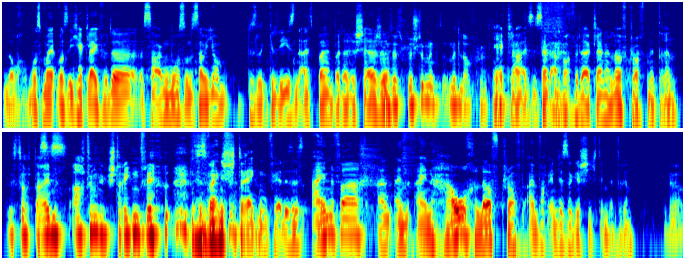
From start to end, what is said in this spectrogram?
noch, was, mein, was ich ja gleich wieder sagen muss, und das habe ich auch bisschen gelesen als bei, bei der Recherche. Das ist bestimmt mit, mit Lovecraft. Ja, klar, es ist halt einfach wieder ein kleiner Lovecraft mit drin. Das ist doch dein, ist, Achtung, Streckenpferd. Das ist mein Streckenpferd. Es ist einfach ein, ein, ein Hauch Lovecraft einfach in dieser Geschichte mit drin. Ja,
